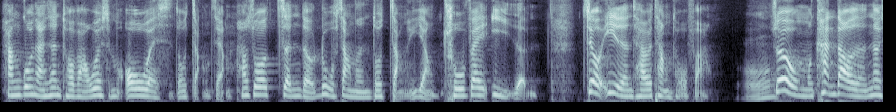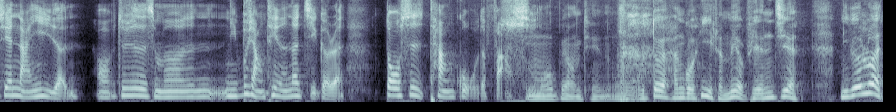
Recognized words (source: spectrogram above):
韩国男生头发为什么 always 都长这样？他说真的，路上的人都长一样，除非艺人，只有艺人才会烫头发。哦，所以我们看到的那些男艺人哦，就是什么你不想听的那几个人，都是烫过我的发型。什么我不想听？我我对韩国艺人没有偏见，你不要乱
